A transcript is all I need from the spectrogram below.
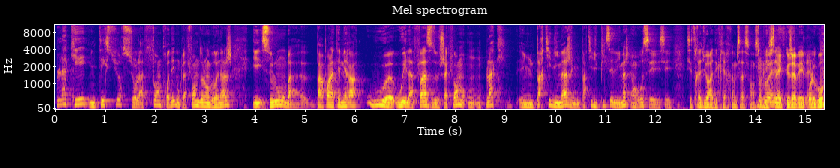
plaquer une texture sur la forme 3D, donc la forme de l'engrenage. Et selon, bah, par rapport à la caméra, où, euh, où est la face de chaque forme, on plaque une partie de l'image, une partie du pixel de l'image. Et en gros, c'est très dur à décrire comme ça sans, les slides que j'avais pour le gros.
